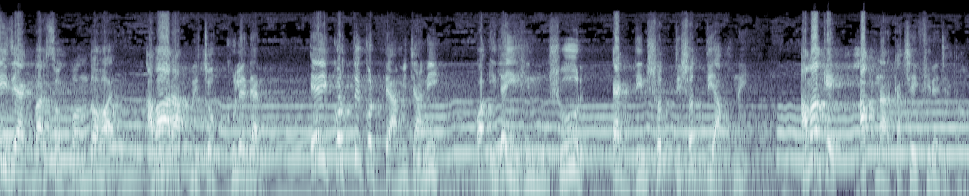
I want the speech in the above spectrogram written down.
এই যে একবার চোখ বন্ধ হয়, আবার আপনি চোখ খুলে দেন। এই করতে করতে আমি জানি নুশুর, একদিন সত্যি সত্যি আপনি, আমাকে আপনার কাছেই ফিরে যেতে হবে।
